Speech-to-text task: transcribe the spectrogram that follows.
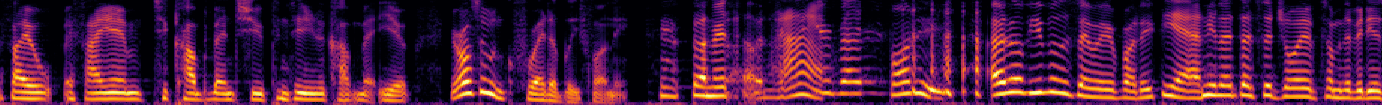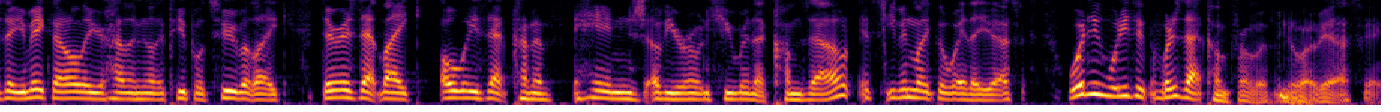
if I if I am to compliment you, continue to compliment you, you're also incredibly funny. You're so. You're very funny. I don't know if you feel the same way. You're funny. Yeah. I mean that, that's the joy of some of the videos that you make. Not only you're highlighting other people too, but like there is that like always that kind of hinge of your own humor that comes out. It's even like the way that you ask. Where do what do you think? Where does that come from? If you know what I'm asking.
